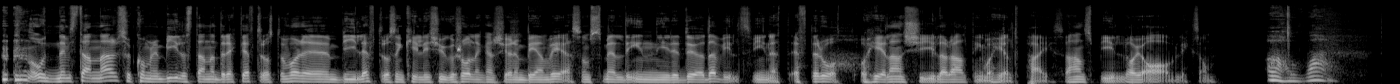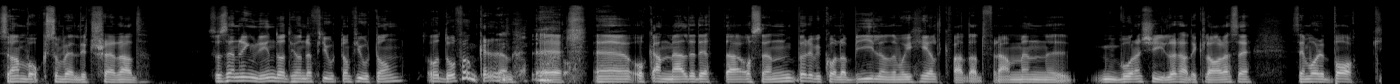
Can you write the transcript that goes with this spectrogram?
och när vi stannar så kommer en bil och stannar direkt efter oss. Då var det en bil efter oss, en kille i 20-årsåldern kanske kör en BMW som smällde in i det döda vildsvinet efteråt. Och hela hans kylar och allting var helt paj. Så hans bil la ju av liksom. Oh, wow. Så han var också väldigt skärrad. Så sen ringde vi in då till 114 14 och då funkade den. Eh, eh, och anmälde detta och sen började vi kolla bilen och den var ju helt kvaddad fram men eh, våran kylare hade klarat sig. Sen var det bak,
